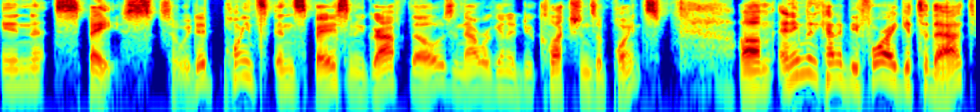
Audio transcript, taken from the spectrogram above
in space. So we did points in space and we graphed those, and now we're going to do collections of points. Um, and even kind of before I get to that,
